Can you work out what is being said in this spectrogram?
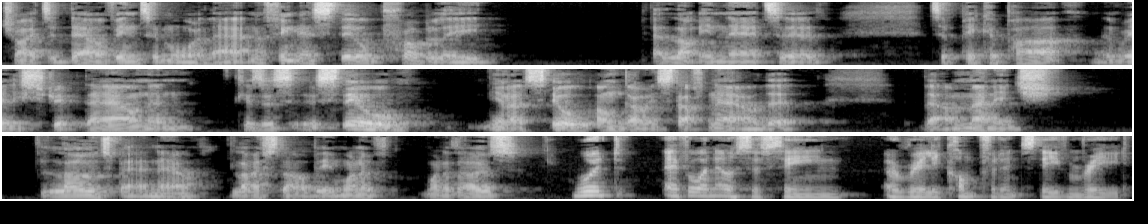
tried to delve into more of that, and I think there's still probably a lot in there to to pick apart and really strip down, and because it's, there's still you know, still ongoing stuff now that that I manage loads better now. Lifestyle being one of one of those. Would everyone else have seen a really confident Steven Reid?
